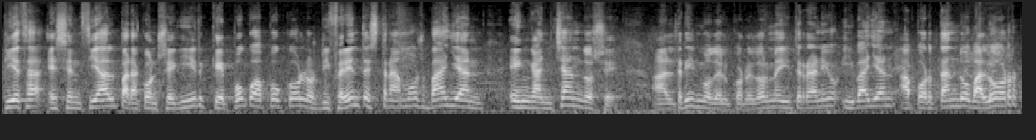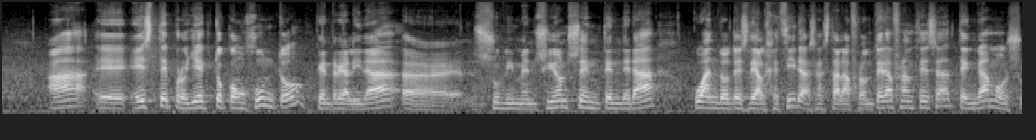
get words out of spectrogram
pieza esencial para conseguir que poco a poco los diferentes tramos vayan enganchándose al ritmo del corredor mediterráneo y vayan aportando valor a eh, este proyecto conjunto, que en realidad eh, su dimensión se entenderá cuando desde Algeciras hasta la frontera francesa tengamos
